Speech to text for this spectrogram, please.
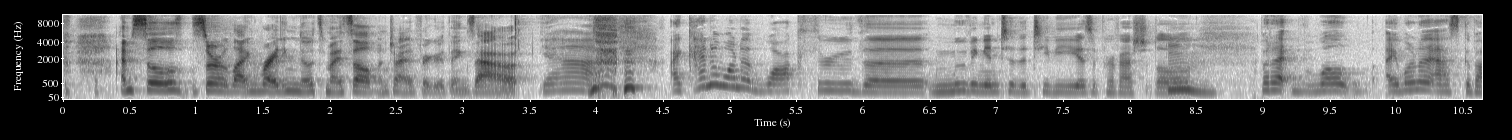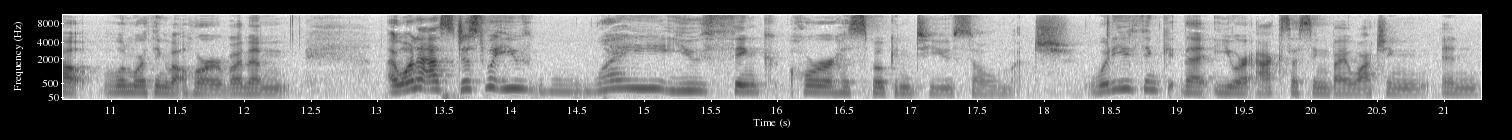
I'm still sort of like writing notes myself and trying to figure things out. Yeah. I kind of want to walk through the moving into the TV as a professional. Hmm. But I, well, I want to ask about one more thing about horror, but then I want to ask just what you why you think horror has spoken to you so much. What do you think that you are accessing by watching and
